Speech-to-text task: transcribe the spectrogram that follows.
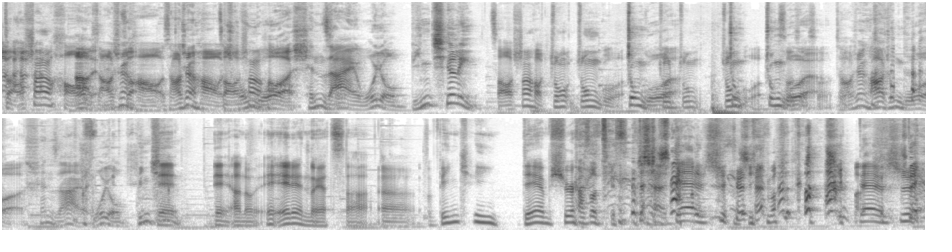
早上好啊，早上好，早上好，早上好中国！现在我有冰淇淋，早上好中中国中国中中中国中国そうそうそう！早上好，中国！现在我有冰淇で淋。、で、あの、えエレンのやつさ、うんビンキリン、damn sure あ、そうです。 電視電視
